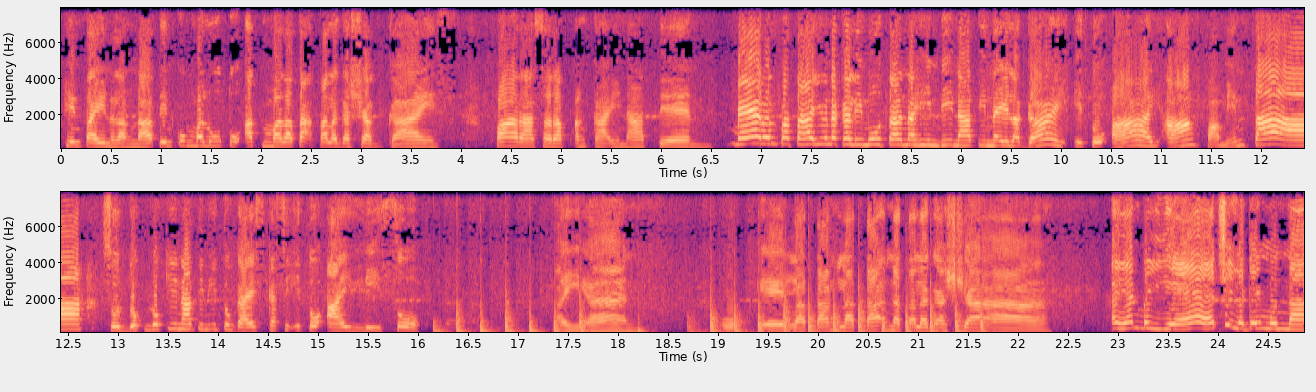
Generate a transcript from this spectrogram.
Hintayin na lang natin kung maluto at malata talaga siya guys. Para sarap ang kain natin. Meron pa tayong nakalimutan na hindi natin nailagay. Ito ay ang paminta. So, dukdukin natin ito guys kasi ito ay liso. Ayan. Okay, latang-lata na talaga siya. Ayan ba, Yetch? Ilagay mo na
